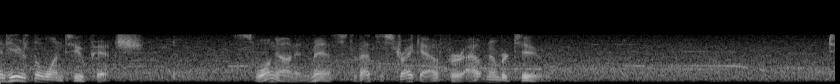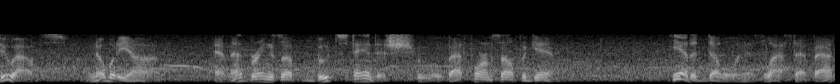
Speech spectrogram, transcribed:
And here's the 1 2 pitch. Swung on and missed. That's a strikeout for out number two. Two outs, nobody on. And that brings up Boot Standish, who will bat for himself again. He had a double in his last at bat.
